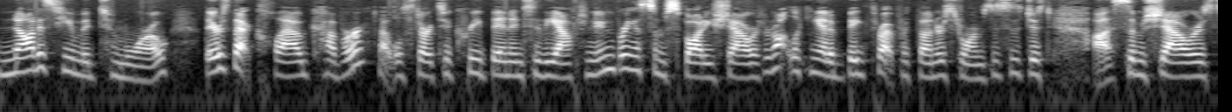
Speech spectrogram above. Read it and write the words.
not as humid tomorrow. There's that cloud cover that will start to creep in into the afternoon, bring us some spotty showers. We're not looking at a big threat for thunderstorms. This is just uh, some showers.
